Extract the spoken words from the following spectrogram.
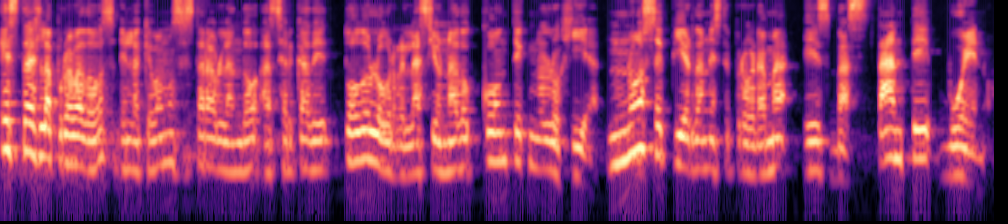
Esta es la prueba 2 en la que vamos a estar hablando acerca de todo lo relacionado con tecnología. No se pierdan este programa, es bastante bueno.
